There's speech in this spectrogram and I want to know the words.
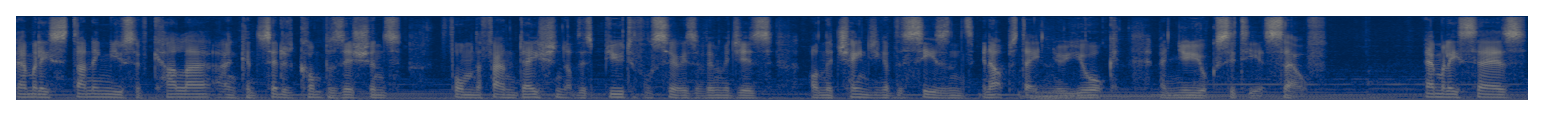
Emily's stunning use of colour and considered compositions form the foundation of this beautiful series of images on the changing of the seasons in upstate New York and New York City itself. Emily says,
